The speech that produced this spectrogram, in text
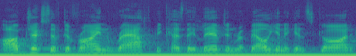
objects of divine wrath because they lived in rebellion against God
